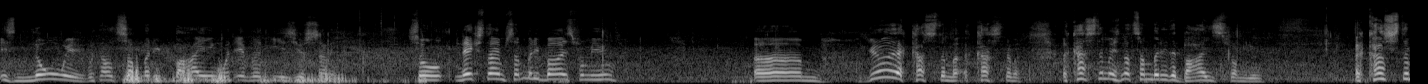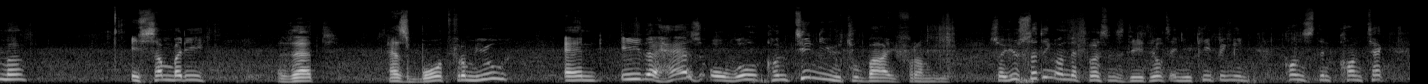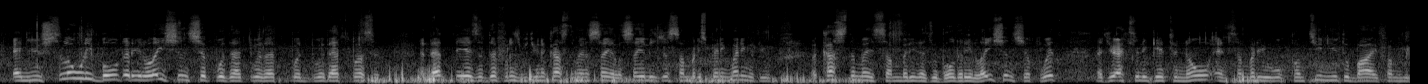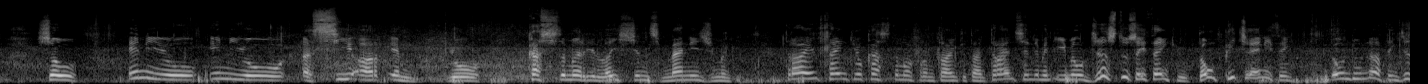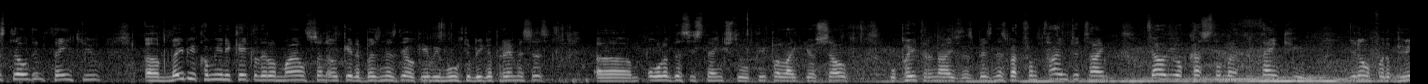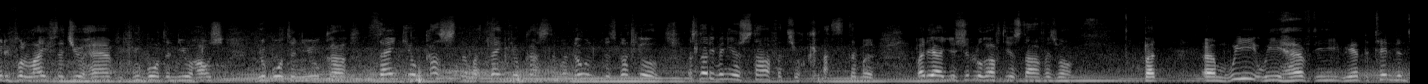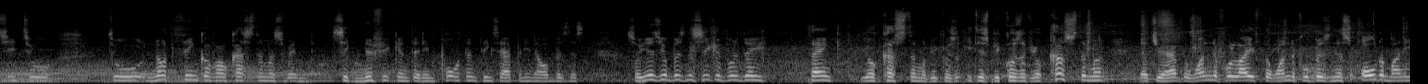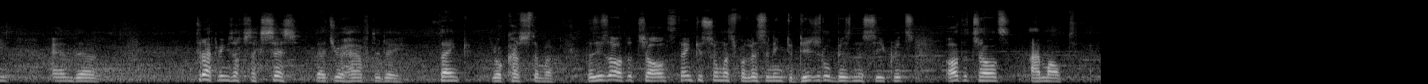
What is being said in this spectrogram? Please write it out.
is nowhere without somebody buying whatever it is you're selling. So next time somebody buys from you, um, you know a customer, a customer. A customer is not somebody that buys from you. A customer is somebody that has bought from you and either has or will continue to buy from you. So you're sitting on that person's details and you're keeping in constant contact and you slowly build a relationship with that with that with, with that person. And that there's a difference between a customer and a sale. A sale is just somebody spending money with you. A customer is somebody that you build a relationship with, that you actually get to know, and somebody who will continue to buy from you. So in your in your uh, CRM, your customer relations management Try and thank your customer from time to time. Try and send them an email just to say thank you. Don't pitch anything. Don't do nothing. Just tell them thank you. Um, maybe communicate a little milestone. Okay, the business day. Okay, we move to bigger premises. Um, all of this is thanks to people like yourself who patronize this business. But from time to time, tell your customer thank you you know, for the beautiful life that you have. If you bought a new house, you bought a new car, thank your customer. Thank your customer. No, it's not your, it's not even your staff. It's your customer. But yeah, you should look after your staff as well. But um, we we have the we have the tendency to to not think of our customers when significant and important things happen in our business. So here's your business secret for the day. Thank your customer because it is because of your customer that you have the wonderful life, the wonderful business, all the money, and the trappings of success that you have today. Thank your customer. This is Arthur Charles. Thank you so much for listening to Digital Business Secrets. Arthur Charles, I'm out.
